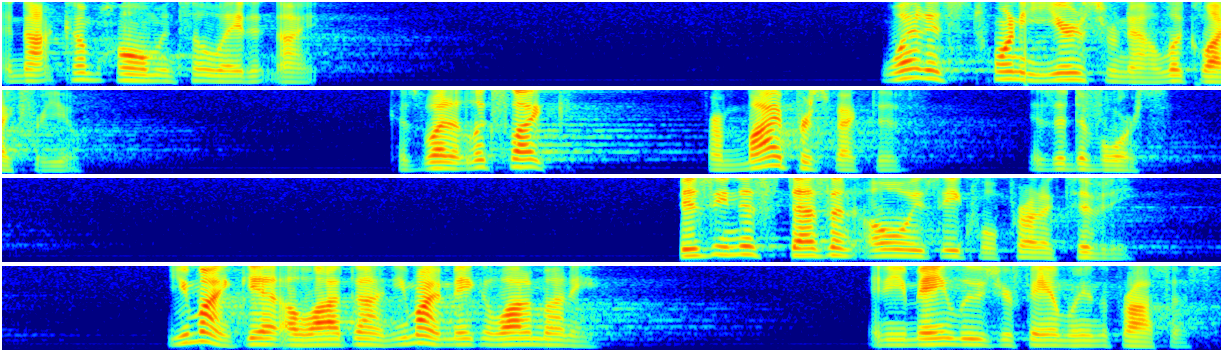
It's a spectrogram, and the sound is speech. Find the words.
and not come home until late at night? What does 20 years from now look like for you? Because what it looks like, from my perspective, is a divorce. Busyness doesn't always equal productivity. You might get a lot done, you might make a lot of money, and you may lose your family in the process.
